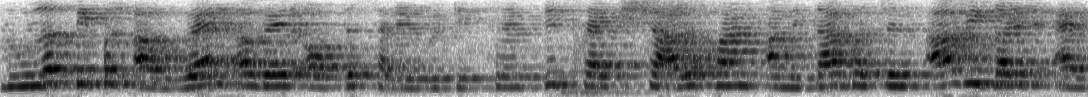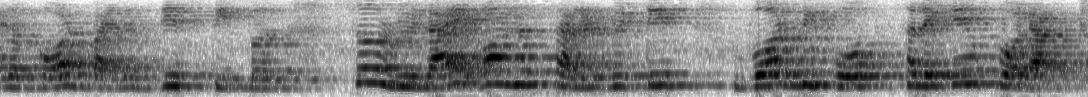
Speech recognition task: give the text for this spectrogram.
Rural people are well aware of the celebrities. Celebrities like Shah Rukh Khan, Amitabh Bachchan are regarded as a god by the, these people. So rely on the celebrities' word before selecting a product.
